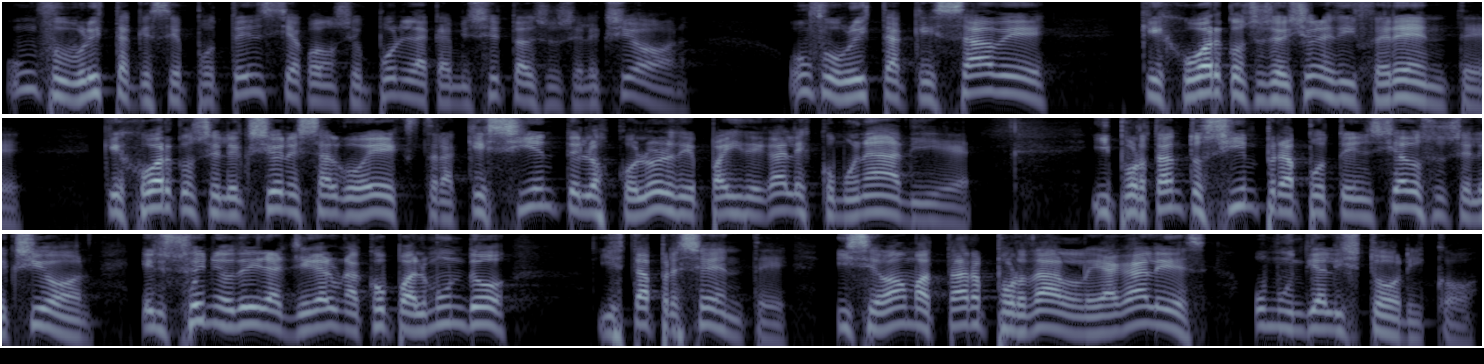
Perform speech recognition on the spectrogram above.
Un futbolista que se potencia cuando se pone la camiseta de su selección. Un futbolista que sabe que jugar con su selección es diferente, que jugar con selección es algo extra, que siente los colores del país de Gales como nadie. Y por tanto siempre ha potenciado su selección. El sueño de él era llegar a una Copa del Mundo y está presente. Y se va a matar por darle a Gales un mundial histórico,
